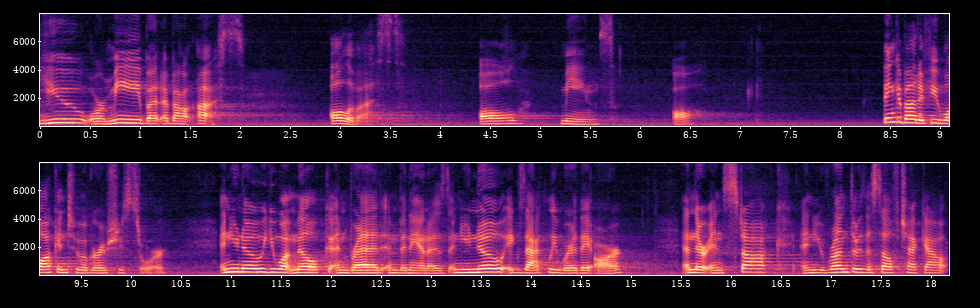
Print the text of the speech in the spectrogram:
you or me, but about us, all of us. All means all. Think about if you walk into a grocery store and you know you want milk and bread and bananas, and you know exactly where they are, and they're in stock, and you run through the self checkout,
